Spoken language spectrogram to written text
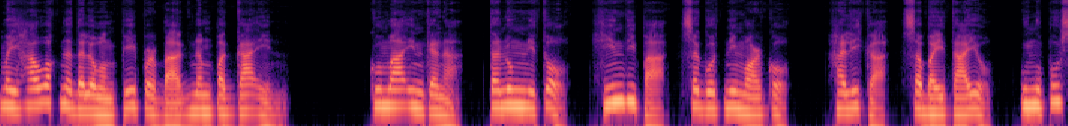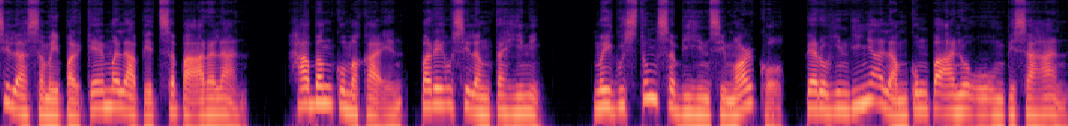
may hawak na dalawang paper bag ng pagkain. Kumain ka na, tanong nito. Hindi pa, sagot ni Marco. Halika, sabay tayo. Umupo sila sa may parke malapit sa paaralan. Habang kumakain, pareho silang tahimik. May gustong sabihin si Marco, pero hindi niya alam kung paano uumpisahan.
